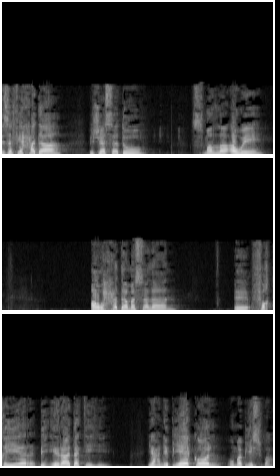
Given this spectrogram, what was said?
إذا في حدا جسده اسم الله قوي أو حدا مثلا آه، فقير بإرادته. يعني بياكل وما بيشبع.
